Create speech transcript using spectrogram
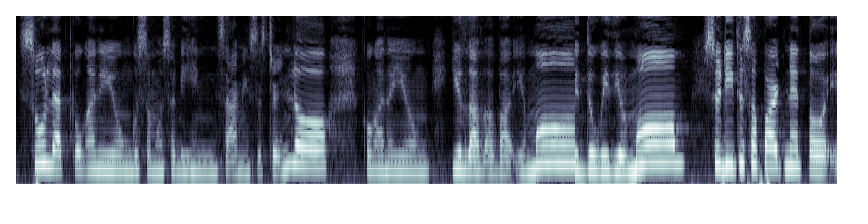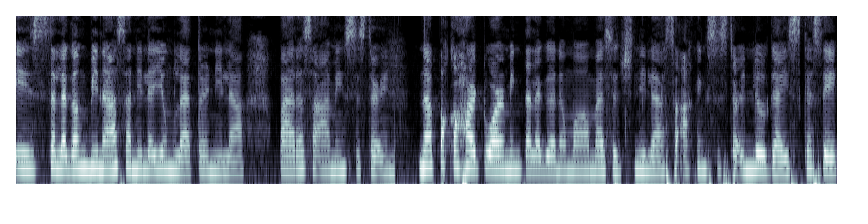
sulat kung ano yung gusto mong sabihin sa aming sister-in-law, kung ano yung you love about your mom, you do with your mom. So dito sa part neto is talagang binasa nila yung letter nila para sa aming sister-in-law. Napaka-heartwarming talaga ng mga message nila sa aking sister-in-law guys kasi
